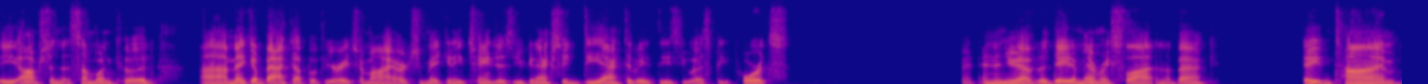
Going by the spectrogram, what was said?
the option that someone could uh, make a backup of your HMI or make any changes, you can actually deactivate these USB ports. And then you have the data memory slot in the back, date and time.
